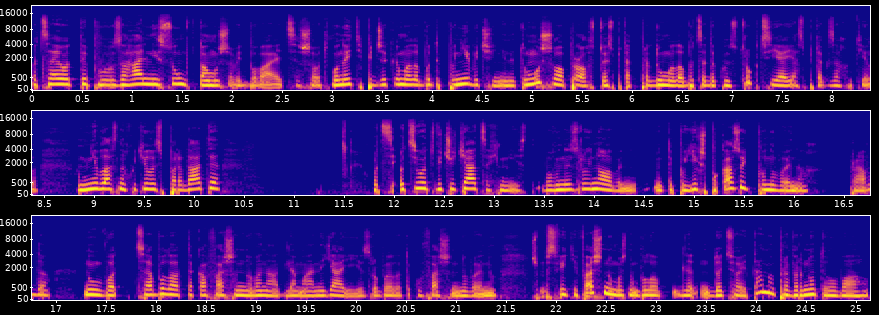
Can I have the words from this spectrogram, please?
оцей от, типу, загальний сум в тому, що відбувається. Що от вони ті піджаки мали бути понівечені, не тому, що просто я собі так придумала, бо це деконструкція, я собі так захотіла. А мені, власне, хотілося передати оці, оці от відчуття цих міст, бо вони зруйновані. Ну, типу, їх ж показують по новинах, правда? Ну, от це була така фешн-новина для мене. Я її зробила таку фешн-новину, щоб в світі фешну можна було для до цієї теми привернути увагу.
